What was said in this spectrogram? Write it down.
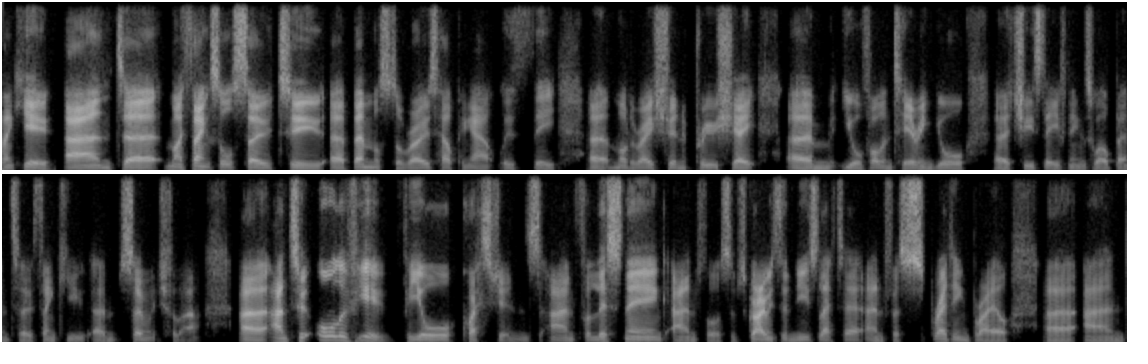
Thank you. And uh, my thanks also to uh, Ben Mustill-Rose helping out with the uh, moderation. Appreciate um, your volunteering your uh, Tuesday evening as well, Ben. So thank you um, so much for that. Uh, and to all of you for your questions and for listening and for subscribing to the newsletter and for spreading Braille uh, and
